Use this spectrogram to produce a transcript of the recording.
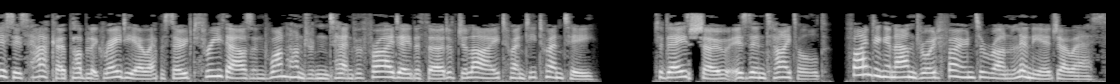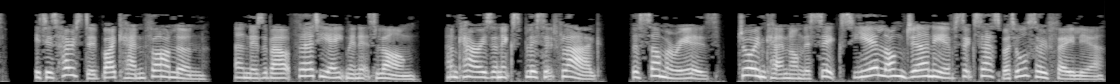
This is Hacker Public Radio episode 3110 for Friday the 3rd of July 2020. Today's show is entitled Finding an Android Phone to Run Lineage OS. It is hosted by Ken Fallon and is about 38 minutes long and carries an explicit flag. The summary is Join Ken on this six year long journey of success but also failure.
